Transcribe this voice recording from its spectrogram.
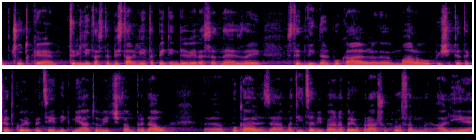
občutke. Tri leta ste bili stari, leta 95, ne, zdaj ste dvignili pokal. Eh, malo opišite takrat, ko je predsednik Mijatovič vam predal pokal za Matica, bi pa naprej vprašal, prosim, ali je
